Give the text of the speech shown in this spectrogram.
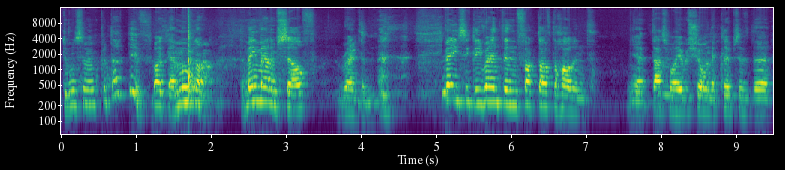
doing something productive. Right then, moving on. The main man himself, Renton. Basically, Renton fucked off to Holland. Yeah, that's why he was showing the clips of the,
